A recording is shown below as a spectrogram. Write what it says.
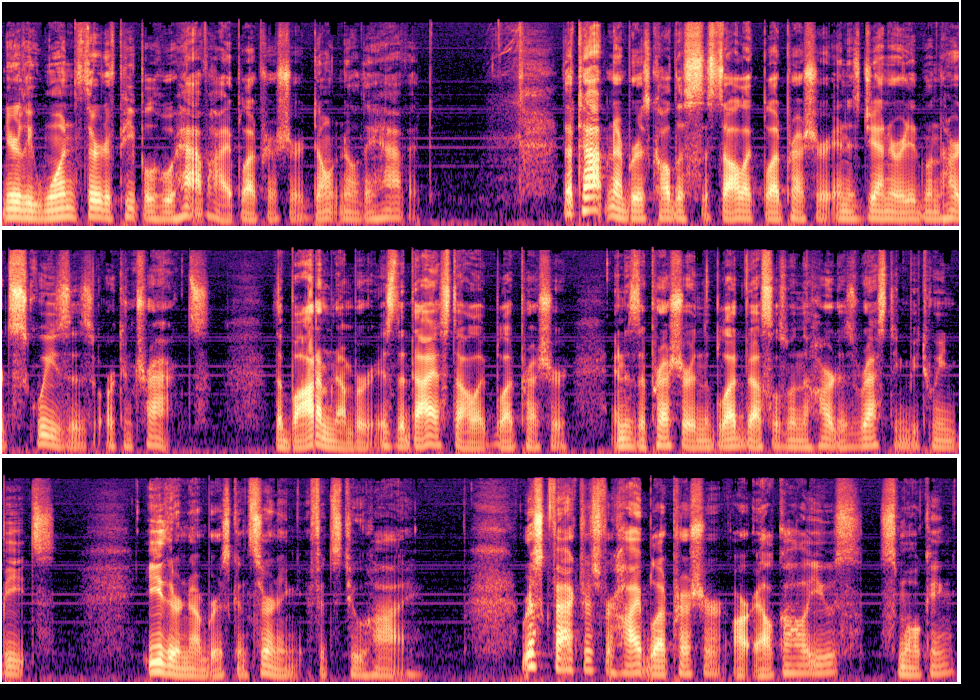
Nearly one third of people who have high blood pressure don't know they have it. The top number is called the systolic blood pressure and is generated when the heart squeezes or contracts. The bottom number is the diastolic blood pressure and is the pressure in the blood vessels when the heart is resting between beats. Either number is concerning if it's too high. Risk factors for high blood pressure are alcohol use, smoking,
